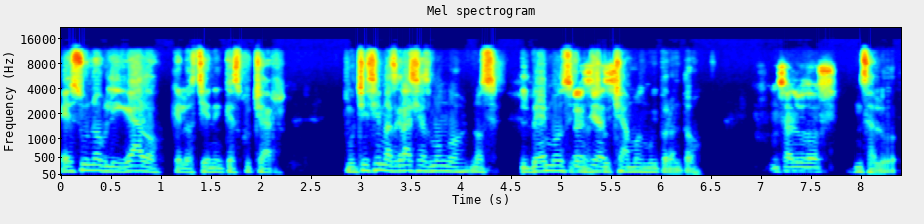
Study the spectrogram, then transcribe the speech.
Es un obligado que los tienen que escuchar. Muchísimas gracias, Mongo. Nos vemos y nos escuchamos muy pronto. Un saludo. Un saludo.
